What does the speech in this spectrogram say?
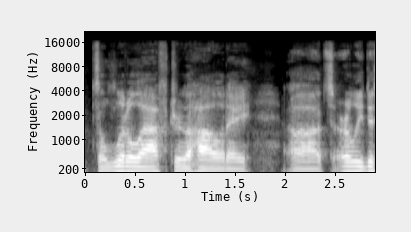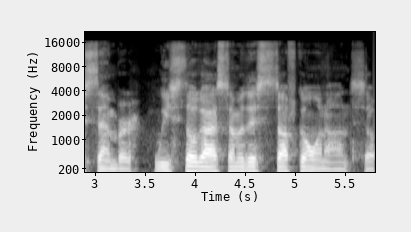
It's a little after the holiday. Uh, it's early December. We still got some of this stuff going on. So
